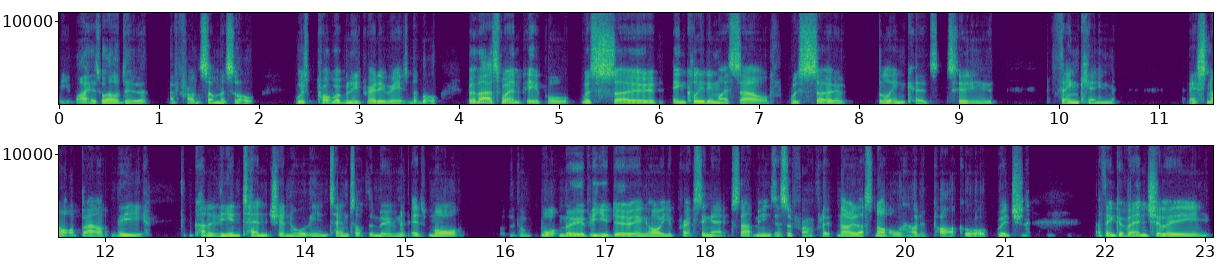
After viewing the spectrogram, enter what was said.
you might as well do a, a front somersault was probably pretty reasonable. But that's when people were so, including myself, was so blinkered to thinking it's not about the kind of the intention or the intent of the movement. It's more the, what move are you doing? Oh, you're pressing X. That means it's a front flip. No, that's not allowed in parkour. Which I think eventually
